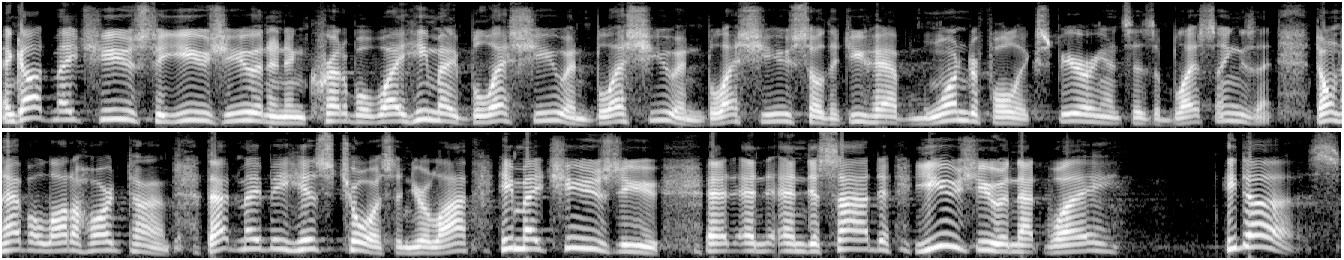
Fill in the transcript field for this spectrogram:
And God may choose to use you in an incredible way. He may bless you and bless you and bless you so that you have wonderful experiences of blessings and don't have a lot of hard times. That may be His choice in your life. He may choose you and, and, and decide to use you in that way. He does.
